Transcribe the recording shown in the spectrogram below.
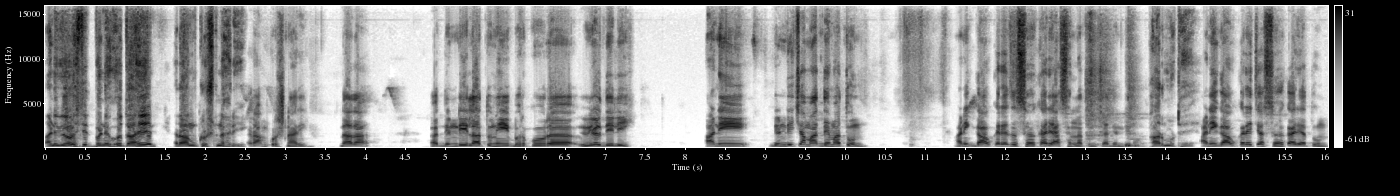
आणि व्यवस्थितपणे होत आहे. रामकृष्ण हरी. रामकृष्ण हरी. दादा अ, दिंडीला तुम्ही भरपूर वेळ दिली आणि दिंडीच्या माध्यमातून आणि गावकऱ्याचं सहकार्य असेल ना तुमच्या दिंडीला? फार मोठे. आणि गावकऱ्याच्या सहकार्यातून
